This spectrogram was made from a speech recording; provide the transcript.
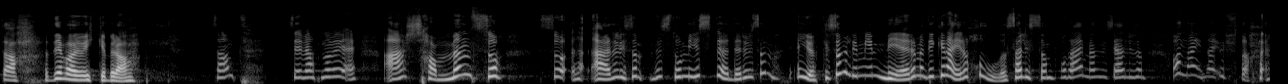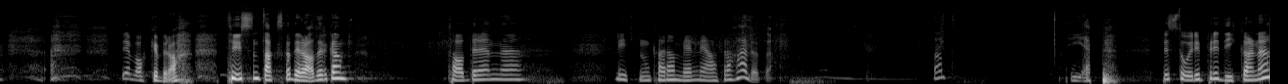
da. Det var jo ikke bra. Sant? Ser vi at når vi er sammen, så, så er det liksom Det står mye stødigere, liksom. Jeg gjør ikke så veldig mye mer, men de greier å holde seg liksom på der. Men hvis jeg liksom Å, nei, nei, uff da. Det var ikke bra. Tusen takk skal dere ha. Dere kan ta dere en uh, liten karamell nedfra her, vet du. Sant? Jepp. Det står i Predikerne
